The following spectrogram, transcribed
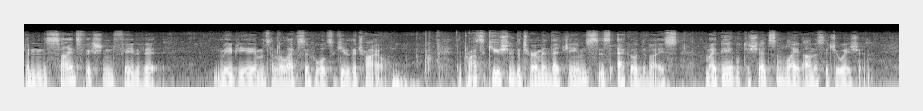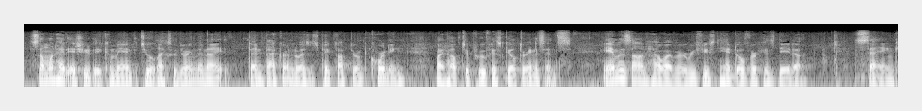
But in the science fiction fate of it, maybe Amazon Alexa who holds the key to the trial. The prosecution determined that James's Echo device might be able to shed some light on the situation. If someone had issued a command to Alexa during the night, then background noises picked up during recording might help to prove his guilt or innocence. Amazon, however, refused to hand over his data, saying,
